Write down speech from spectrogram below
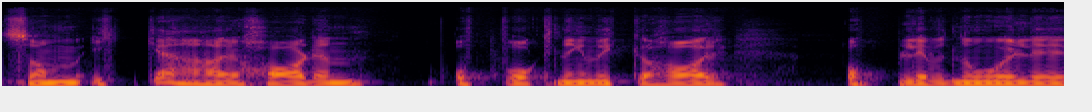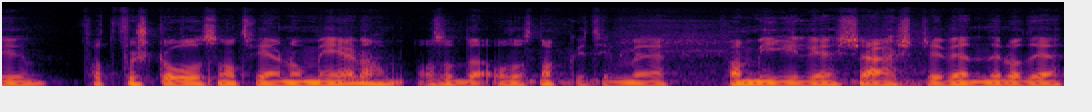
som ikke har, har den oppvåkningen, ikke har opplevd noe eller fått forståelsen at vi er noe mer? da, altså da Og da snakker vi til og med familie, kjæreste, venner. og det,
